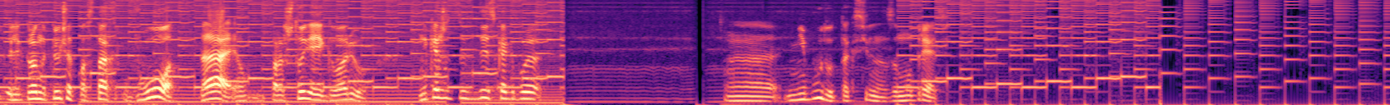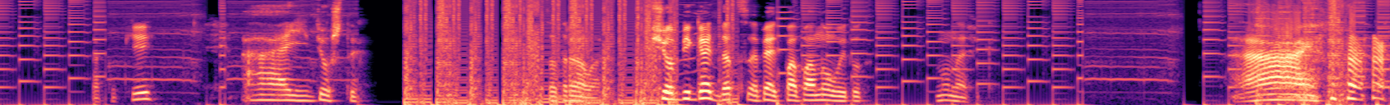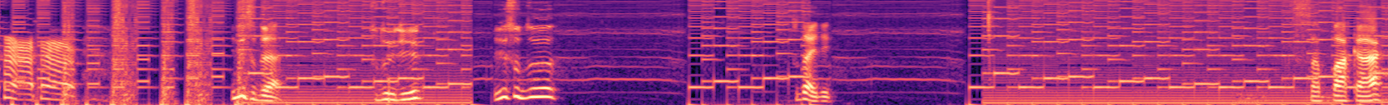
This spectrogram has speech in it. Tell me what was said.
Электронный ключ от поста. Вот! Да, про что я и говорю. Мне кажется, здесь как бы э, не будут так сильно замудрять. Так, окей. Ай, идешь ты. Задрала. Еще бегать, да, опять по, по новой тут. Ну нафиг. Ай! Иди сюда. Сюда иди. Иди сюда. Сюда иди. собака.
